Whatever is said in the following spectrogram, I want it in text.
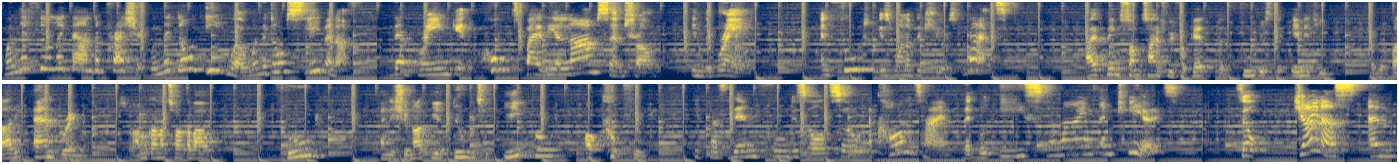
when they feel like they're under pressure, when they don't eat well, when they don't sleep enough, their brain get hooked by the alarm central in the brain. And food is one of the cures for that. I think sometimes we forget that food is the energy for the body and brain. So I'm gonna talk about food and it should not be a duty to eat food or cook food because then food is also a calm time that will ease your mind and clear it. So join us and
